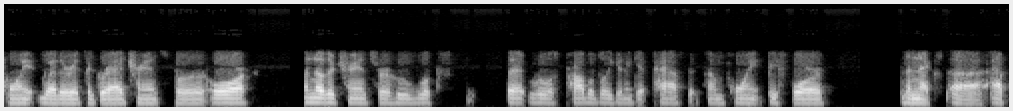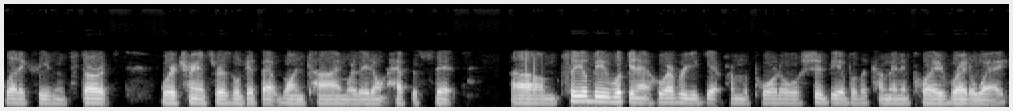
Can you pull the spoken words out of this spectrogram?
point, whether it's a grad transfer or another transfer who looks that rule is probably going to get passed at some point before the next uh, athletic season starts, where transfers will get that one time where they don't have to sit. Um, so you'll be looking at whoever you get from the portal should be able to come in and play right away.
